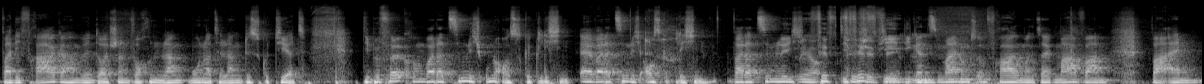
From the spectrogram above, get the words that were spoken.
war die Frage, haben wir in Deutschland wochenlang, monatelang diskutiert. Die Bevölkerung war da ziemlich unausgeglichen, äh, war da ziemlich ausgeglichen, war da ziemlich 50-50, ja, die ganzen. Meinungsumfragen, man hat gesagt, Ma waren, war ein,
